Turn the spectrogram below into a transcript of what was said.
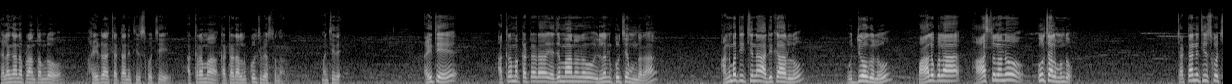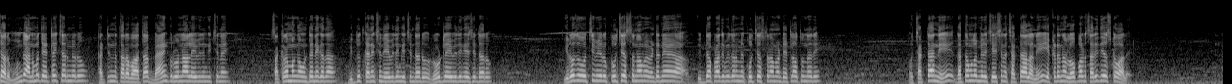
తెలంగాణ ప్రాంతంలో హైడ్రా చట్టాన్ని తీసుకొచ్చి అక్రమ కట్టడాలను కూల్చివేస్తున్నారు. మంచిదే. అయితే అక్రమ కట్టడ యజమానులు ఇళ్ళను కూల్చే ముందర అనుమతి ఇచ్చిన అధికారులు ఉద్యోగులు పాలకుల ఆస్తులను కూల్చాలి ముందు. చట్టాన్ని తీసుకొచ్చారు. ముందు అనుమతి ఎట్లా ఇచ్చారు మీరు? కట్టిన తర్వాత బ్యాంక్ రుణాలు ఏ విధంగా ఇచ్చినాయి? సక్రమంగా ఉంటేనే కదా విద్యుత్ కనెక్షన్ ఏ విధంగా ఇచ్చింటారు రోడ్లు ఏ విధంగా వేసింటారు? ఈరోజు వచ్చి మీరు కూల్చేస్తున్నాము వెంటనే యుద్ధ ప్రాతిపదికన మేము కూల్చేస్తున్నామంటే ఎట్లా అవుతుంది ఒక చట్టాన్ని గతంలో మీరు చేసిన చట్టాలని ఎక్కడైనా లోపాలను సరి చేసుకోవాలి.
